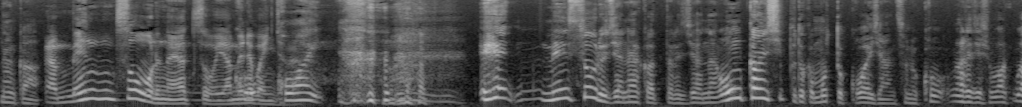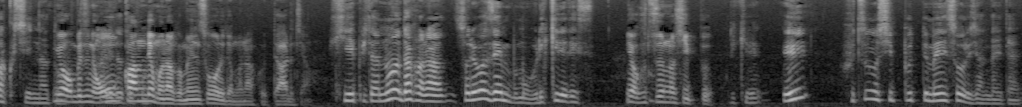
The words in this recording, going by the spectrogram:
なんかあメンソールのやつをやめればいいんじゃな怖い。えメンソールじゃなかったらじゃあな温感湿布とかもっと怖いじゃん。そのこあれでしょ？ワワクチンなと。いや、別に温感でももなくメンソールでもなくってあるじゃん。冷えピタのだからそれは全部もう売り切れです。いや、普通の湿布。売り切れ。え？普通の湿布ってメンソールじゃん大体。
